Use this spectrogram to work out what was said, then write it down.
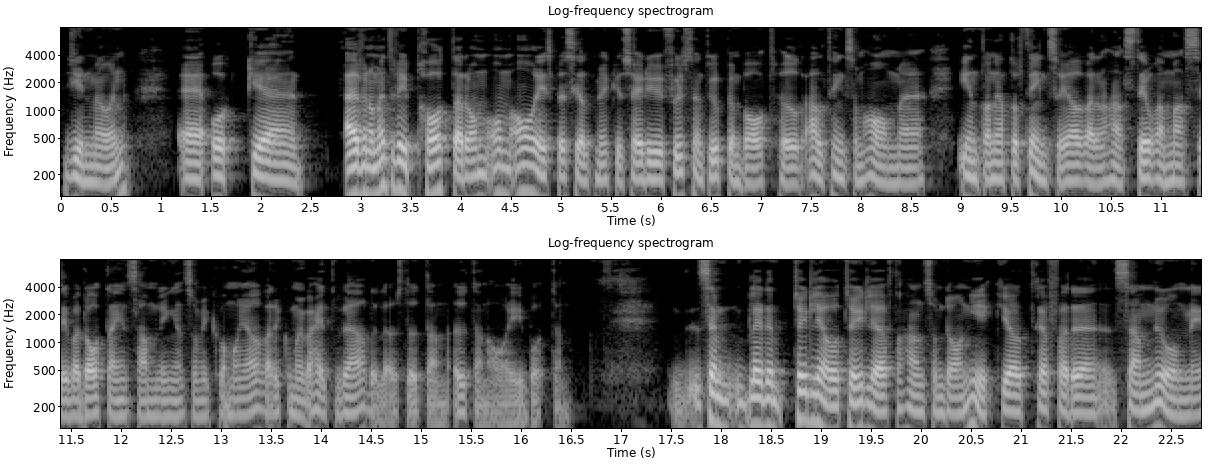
Jin Moen. Eh, och eh, även om inte vi pratade om, om AI speciellt mycket så är det ju fullständigt uppenbart hur allting som har med Internet of Things att göra, den här stora massiva datainsamlingen som vi kommer att göra, det kommer att vara helt värdelöst utan, utan AI i botten. Sen blev det tydligare och tydligare efterhand som dagen gick. Jag träffade Sam Nurmi,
